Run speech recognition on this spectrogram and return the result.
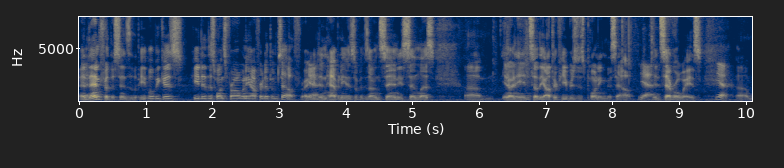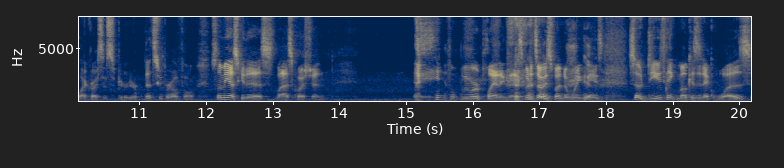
and Yeah. then for the sins of the people because he did this once for all when he offered up himself right he didn't have any of his own sin he's sinless um, you know and, and so the author of hebrews is pointing this out Yeah. in several ways Yeah. uh, why christ is superior That's super helpful. So let me ask you this last question. we weren't planning this, but it's always fun to wing Yeah. these. So, do you think Melchizedek was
